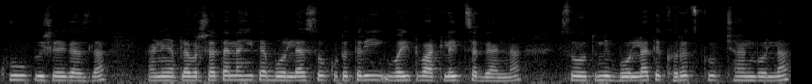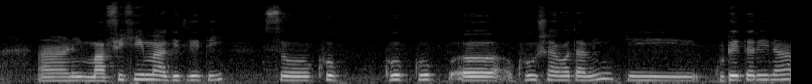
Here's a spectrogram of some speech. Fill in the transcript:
खूप विषय गाजला. आणि आपल्या वर्षातांनाही त्या बोलल्या. सो कुठंतरी वाईट वाटलेच सगळ्यांना. सो तुम्ही बोलला ते खरंच खूप छान बोलला. आणि माफीही मागितली ती. सो खूप खूप खूप खुश आहोत आम्ही की कुठेतरी ना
